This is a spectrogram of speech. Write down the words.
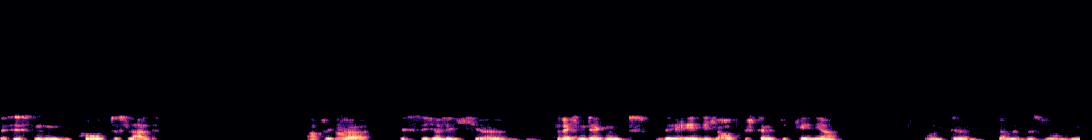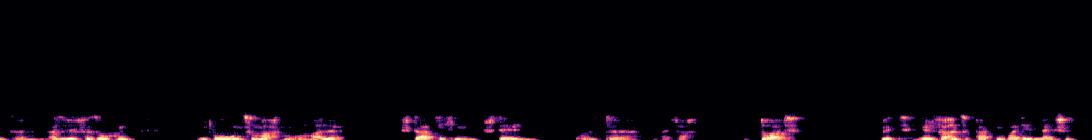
es ist ein korruptes Land. Afrika ja. ist sicherlich äh, flächendeckend sehr ähnlich aufgestellt wie Kenia. Und äh, damit müssen wir umgehen können. Also wir versuchen, einen Bogen zu machen um alle staatlichen Stellen und äh, einfach dort mit Hilfe anzupacken bei den Menschen,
